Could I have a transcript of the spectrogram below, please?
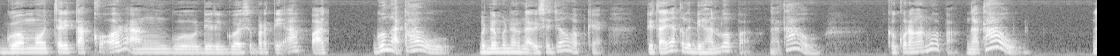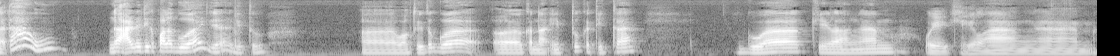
gue mau cerita ke orang gue diri gue seperti apa gue nggak tahu. Bener-bener nggak bisa jawab kayak ditanya kelebihan lu apa? Nggak tahu. Kekurangan lu apa? Nggak tahu. Nggak tahu nggak ada di kepala gue aja gitu. Uh, waktu itu gue uh, kena itu ketika gue kehilangan wih kehilangan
